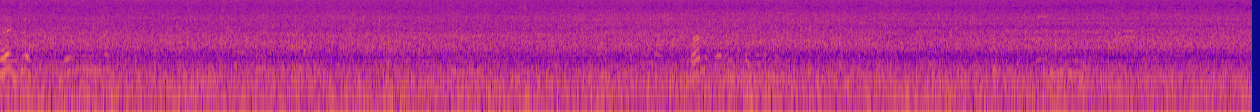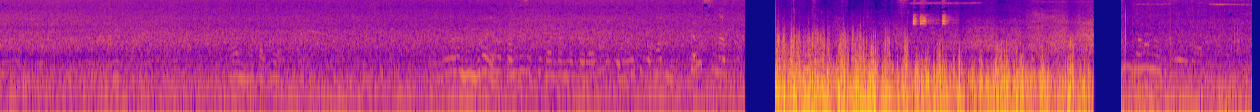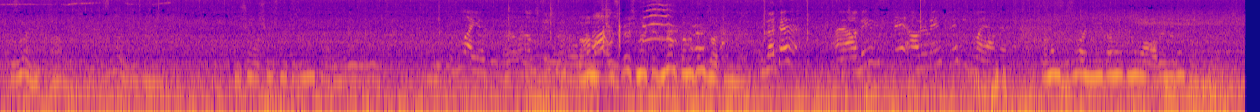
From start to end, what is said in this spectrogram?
kızlar mı? Komşum alışveriş merkezinin tarihleri oluyor. Kızılay yazıyor. Ben alışveriş merkezi. Tamam alışveriş merkezinden tanıdım zaten. Zaten AVM'nin ismi, AVM'nin ismi Kızılay AVM. Tamam Kızılay meydan olduğunu AVM'den tanıdım.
